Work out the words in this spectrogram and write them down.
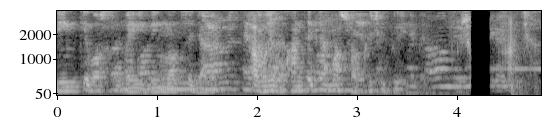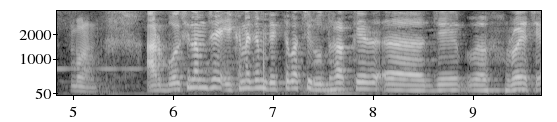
লিঙ্কে বসতে এই লিঙ্ক বক্সে যাবেন। আপনি ওখান থেকে আমার সবকিছু পেয়ে যাবেন। আচ্ছা বলুন। আর বলছিলাম যে এখানে যে আমি দেখতে পাচ্ছি রুদ্রাক্ষের যে রয়েছে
